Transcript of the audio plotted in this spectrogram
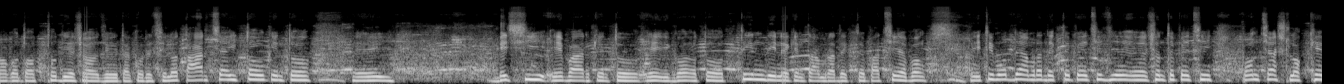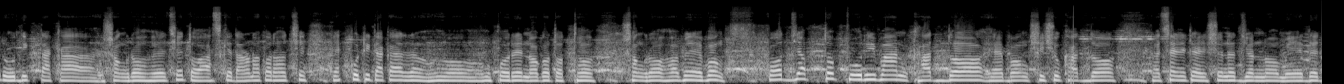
নগদ অর্থ দিয়ে সহযোগিতা করেছিল, তার চাইতেও কিন্তু এই বেশি এবার কিন্তু এই গত তিন দিনে কিন্তু আমরা দেখতে পাচ্ছি এবং ইতিমধ্যে আমরা দেখতে পেয়েছি যে শুনতে পেয়েছি পঞ্চাশ লক্ষের অধিক টাকা সংগ্রহ হয়েছে। তো আজকে ধারণা করা হচ্ছে এক কোটি টাকার উপরে নগদ তথ্য সংগ্রহ হবে এবং পর্যাপ্ত পরিমাণ খাদ্য এবং শিশু খাদ্য স্যানিটাইজেশনের জন্য, মেয়েদের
